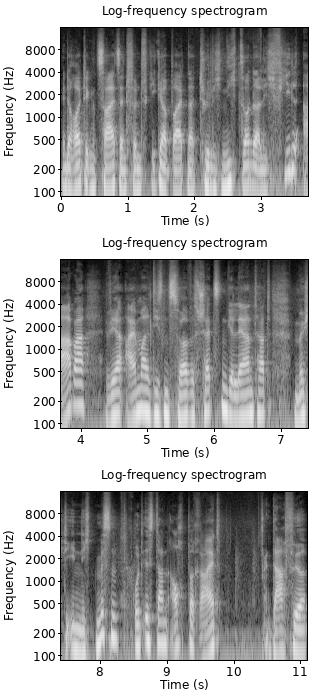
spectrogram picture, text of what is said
in der heutigen Zeit sind 5 GB natürlich nicht sonderlich viel, aber wer einmal diesen Service schätzen gelernt hat, möchte ihn nicht missen und ist dann auch bereit, dafür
